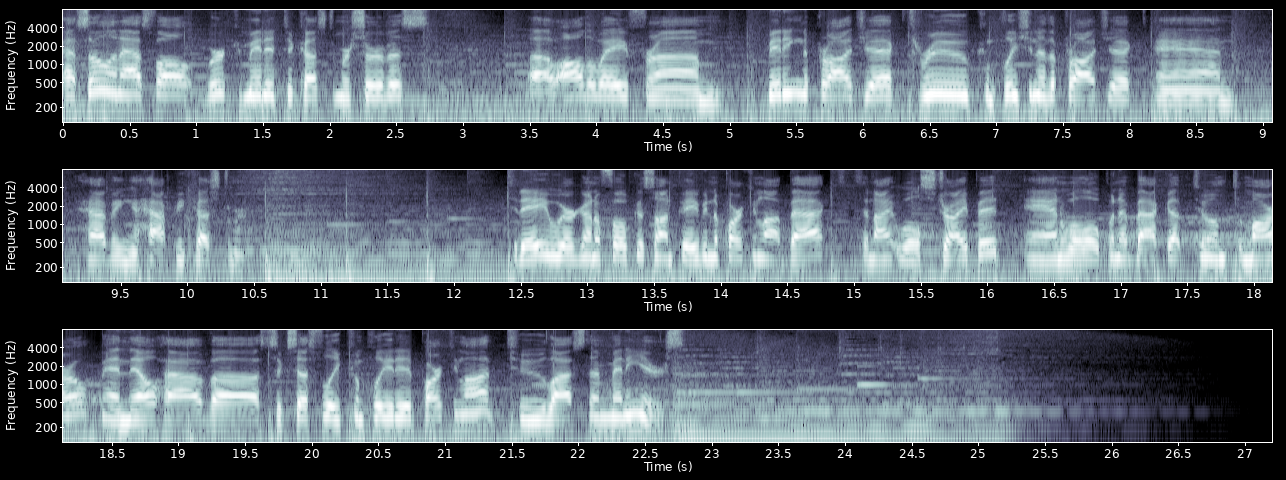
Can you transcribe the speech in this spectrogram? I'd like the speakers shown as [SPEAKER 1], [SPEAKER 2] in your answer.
[SPEAKER 1] At Sunland Asphalt, we're committed to customer service uh, all the way from bidding the project through completion of the project and having a happy customer. Today we're going to focus on paving the parking lot back. Tonight we'll stripe it and we'll open it back up to them tomorrow and they'll have a successfully completed parking lot to last them many years.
